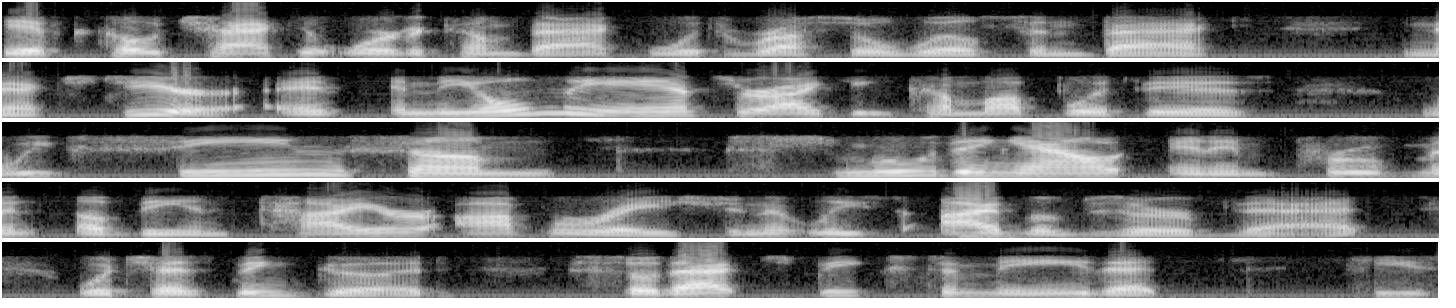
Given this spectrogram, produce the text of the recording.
if Coach Hackett were to come back with Russell Wilson back next year? And and the only answer I can come up with is we've seen some smoothing out and improvement of the entire operation. At least I've observed that, which has been good. So that speaks to me that he's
